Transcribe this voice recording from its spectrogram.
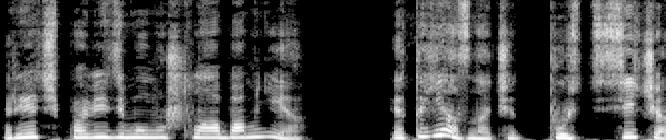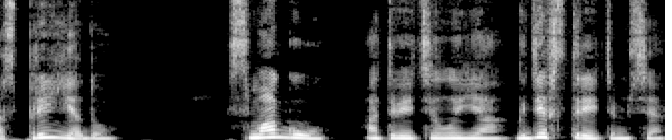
Речь, по-видимому, шла обо мне. Это я, значит, пусть сейчас приеду». «Смогу», — ответила я. «Где встретимся?»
